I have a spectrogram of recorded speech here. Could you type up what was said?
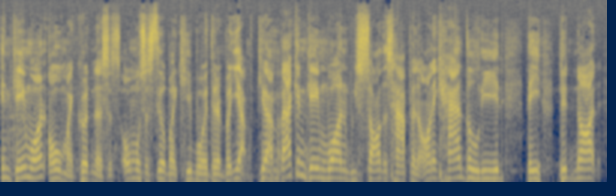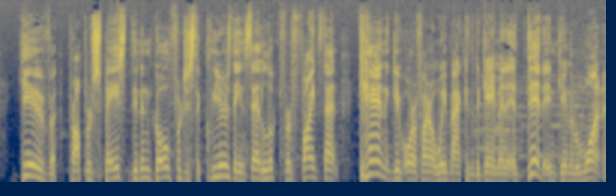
in game one, oh my goodness, it's almost a steal by Kiboy there. But yeah, yeah, back in game one, we saw this happen. Onic had the lead. They did not give proper space, didn't go for just the clears. They instead looked for fights that can give Aura Fire a way back into the game, and it did in game number one.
